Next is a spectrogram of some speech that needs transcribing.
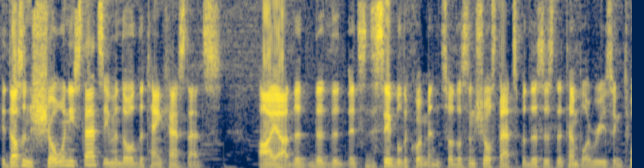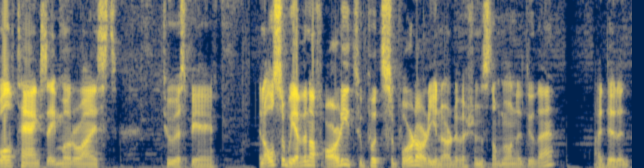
it doesn't show any stats, even though the tank has stats. Ah, yeah, the, the, the it's disabled equipment, so it doesn't show stats, but this is the template we're using. 12 tanks, 8 motorized, 2 SPA. And also, we have enough arty to put support arty in our divisions. Don't we want to do that? I didn't.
